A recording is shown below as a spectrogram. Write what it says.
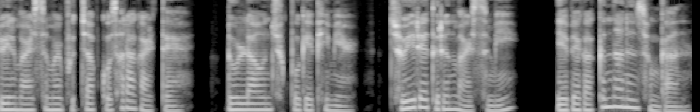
주일 말씀을 붙잡고 살아갈 때 놀라운 축복의 비밀, 주일에 들은 말씀이 예배가 끝나는 순간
